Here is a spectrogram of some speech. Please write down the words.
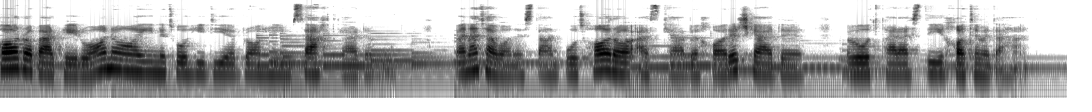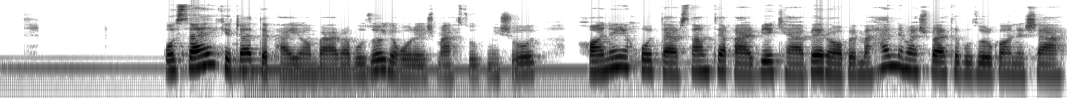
کار را بر پیروان آین توحیدی ابراهیم سخت کرده بود و نتوانستند بتها را از کعبه خارج کرده و پرستی خاتمه دهند. قصه که جد پیامبر و بزرگ قریش محسوب می‌شد خانه خود در سمت غربی کعبه را به محل مشورت بزرگان شهر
